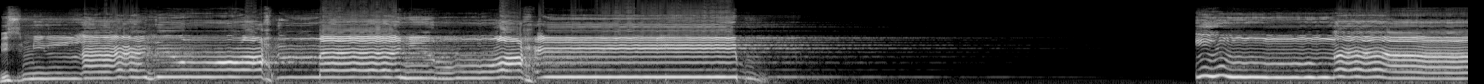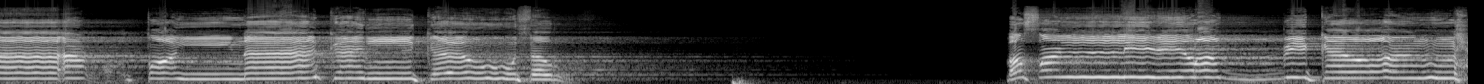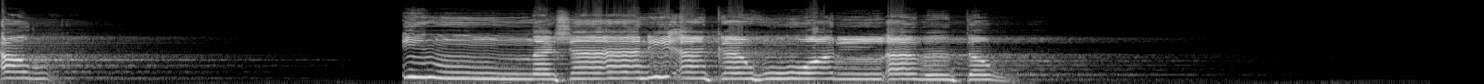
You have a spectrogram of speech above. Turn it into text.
بسم الله الرحمن الرحيم. إنا أعطيناك الكوثر. فصل لربك وانحر إن شانئك هو الأبتر.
